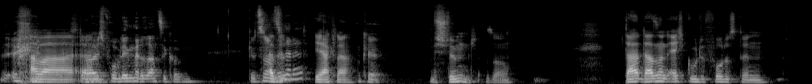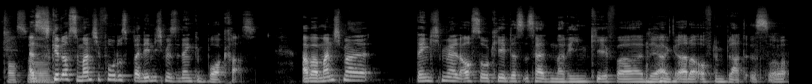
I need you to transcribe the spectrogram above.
Aber, da habe ich ähm, Probleme, mir das anzugucken. Gibt es noch also, im Internet? ja klar, Okay. bestimmt. Also, da, da sind echt gute Fotos drin. So. Also es gibt auch so manche Fotos, bei denen ich mir so denke, boah, krass. Aber manchmal denke ich mir halt auch so, okay, das ist halt ein Marienkäfer, der gerade auf dem Blatt ist. So.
